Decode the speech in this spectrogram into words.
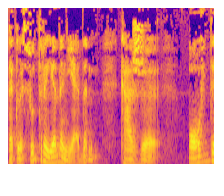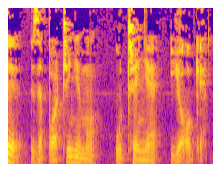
Dakle, sutra 1.1 kaže ovde započinjemo učenje joge.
